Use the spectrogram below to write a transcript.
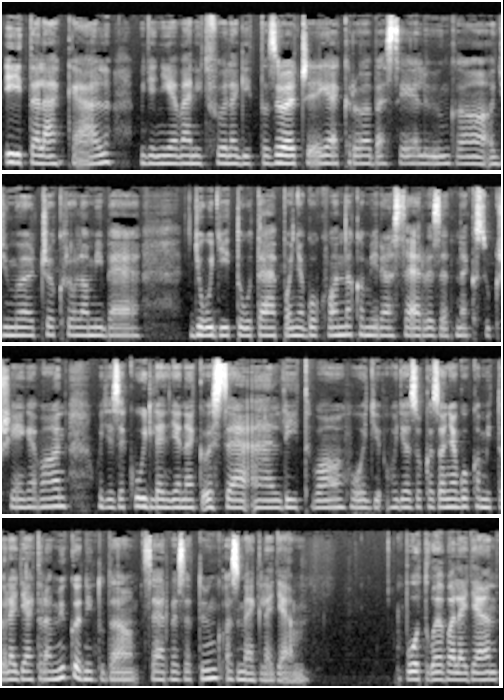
ételekkel, ugye nyilván itt főleg itt a zöldségekről beszélünk, a, a gyümölcsökről, amiben gyógyító tápanyagok vannak, amire a szervezetnek szüksége van, hogy ezek úgy legyenek összeállítva, hogy, hogy azok az anyagok, amitől egyáltalán működni tud a szervezetünk, az meglegyen, pótolva legyen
